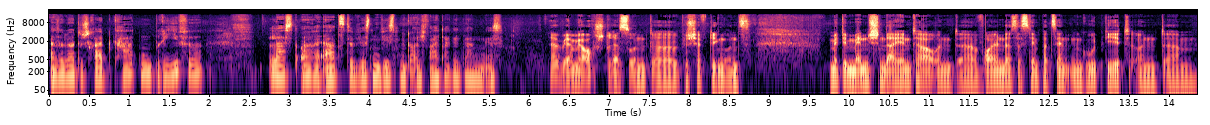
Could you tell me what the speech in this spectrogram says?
Also Leute, schreibt Karten, Briefe. Lasst eure Ärzte wissen, wie es mit euch weitergegangen ist. Ja, wir haben ja auch Stress und äh, beschäftigen uns mit dem Menschen dahinter und äh, wollen, dass es dem Patienten gut geht. Und ähm,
